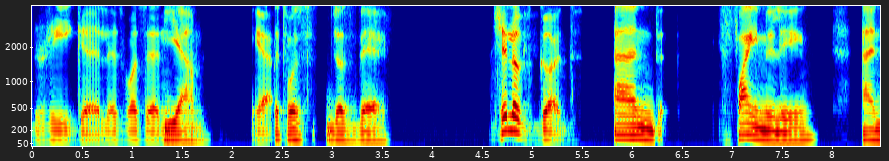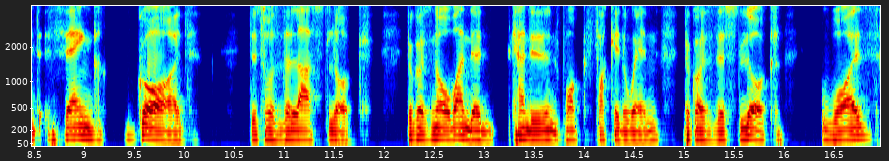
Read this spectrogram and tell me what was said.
regal. It wasn't. Yeah, yeah. it was just there. She looked good. And finally, and thank God, this was the last look because no wonder Kandy didn't fuck- fucking win because this look was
